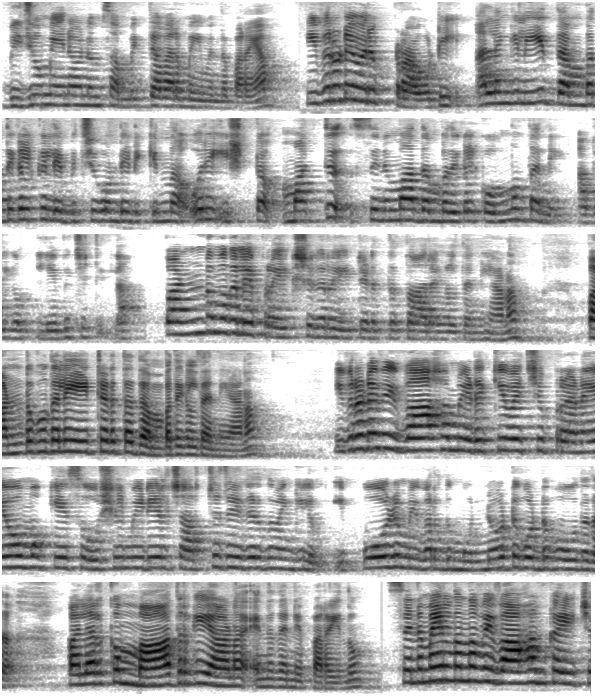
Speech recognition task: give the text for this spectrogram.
ബിജു മേനോനും സംയുക്ത വർമ്മയും എന്ന് പറയാം. ഇവരുടെ ഒരു പ്രൗഢി അല്ലെങ്കിൽ ഈ ദമ്പതികൾക്ക് ലഭിച്ചുകൊണ്ടിരിക്കുന്ന ഒരു ഇഷ്ടം മറ്റ് സിനിമാ ദമ്പതികൾക്കൊന്നും തന്നെ അധികം ലഭിച്ചിട്ടില്ല. പണ്ട് മുതലേ പ്രേക്ഷകർ ഏറ്റെടുത്ത താരങ്ങൾ തന്നെയാണ്. പണ്ട് മുതലേ ഏറ്റെടുത്ത ദമ്പതികൾ തന്നെയാണ്. ഇവരുടെ വിവാഹം ഇടയ്ക്ക് വെച്ച് പ്രണയവുമൊക്കെ സോഷ്യൽ മീഡിയയിൽ ചർച്ച ചെയ്തിരുന്നുവെങ്കിലും ഇപ്പോഴും ഇവർ ഇത് മുന്നോട്ട് കൊണ്ടുപോകുന്നത് പലർക്കും മാതൃകയാണ് എന്ന് തന്നെ പറയുന്നു. സിനിമയിൽ നിന്ന് വിവാഹം കഴിച്ച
